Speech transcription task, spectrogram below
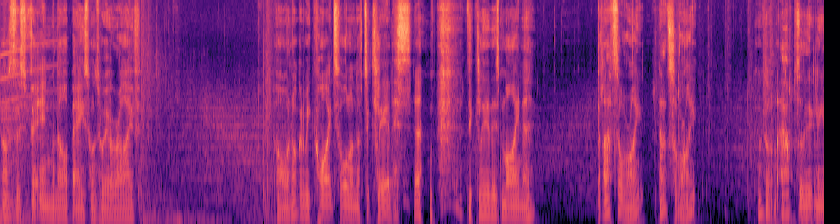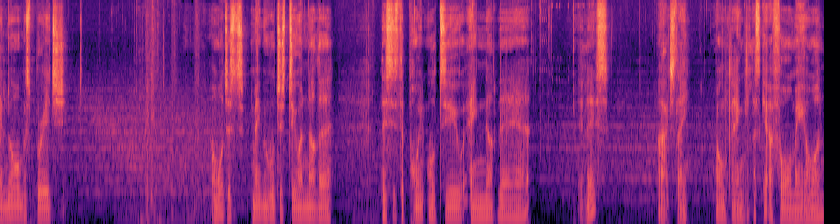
How does this fit in with our base once we arrive? Oh, we're not going to be quite tall enough to clear this, to clear this miner. But that's all right. That's all right. We've got an absolutely enormous bridge. And we'll just, maybe we'll just do another, this is the point, we'll do another, this. Actually, wrong thing. Let's get a four meter one.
